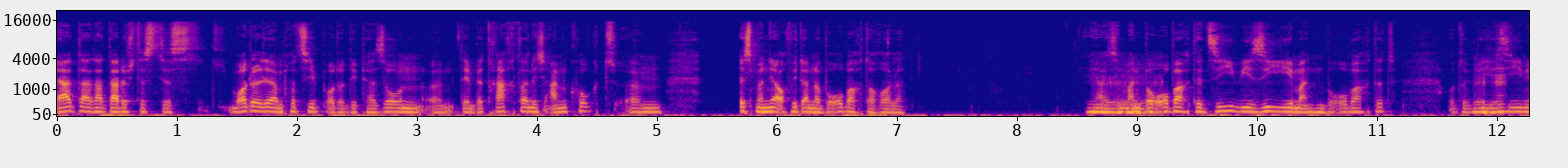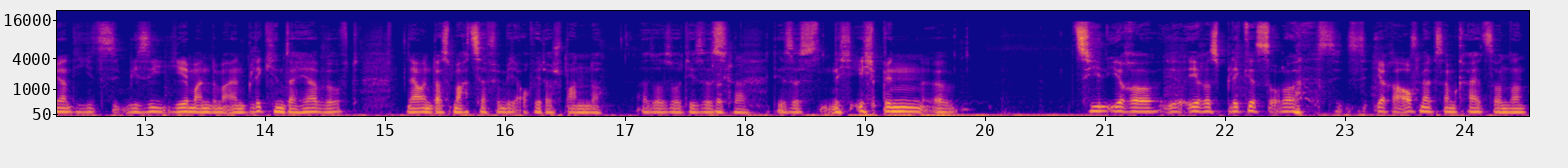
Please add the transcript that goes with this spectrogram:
ja, da, da, dadurch, dass das Model ja im Prinzip oder die Person ähm, den Betrachter nicht anguckt, ähm, ist man ja auch wieder in einer Beobachterrolle. Ja, also man beobachtet sie, wie sie jemanden beobachtet oder wie, Mhm. sie, wie sie jemandem einen Blick hinterher wirft. Ja, und das macht es ja für mich auch wieder spannender. Also so dieses, Total. dieses nicht ich bin äh, Ziel ihrer, ihres Blickes oder ihrer Aufmerksamkeit, sondern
